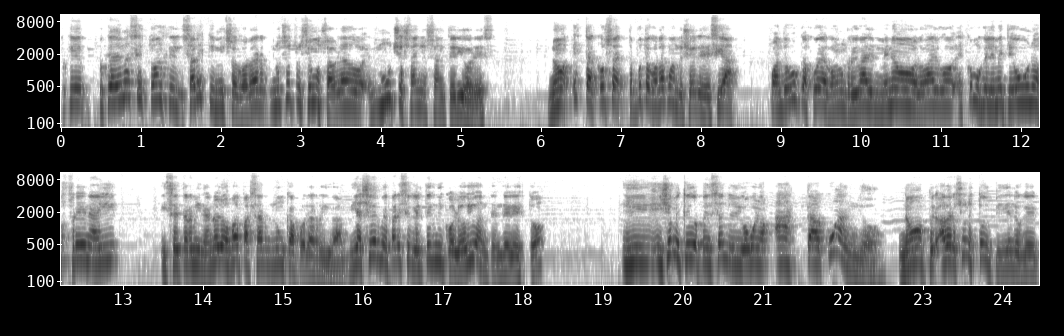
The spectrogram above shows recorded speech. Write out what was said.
porque, porque además esto, Ángel, ¿sabes qué me hizo acordar? Nosotros hemos hablado en muchos años anteriores, ¿no? Esta cosa, ¿vos te acordás cuando yo les decía, cuando Boca juega con un rival menor o algo, es como que le mete uno, frena ahí y se termina, no los va a pasar nunca por arriba. Y ayer me parece que el técnico lo dio a entender esto, y, yo me quedo pensando y digo, bueno, ¿hasta cuándo? No, pero a ver, yo no estoy pidiendo que,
